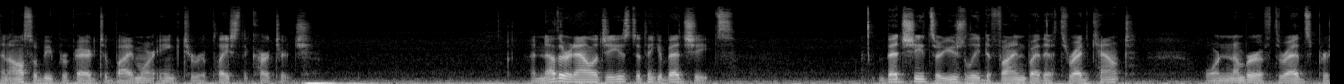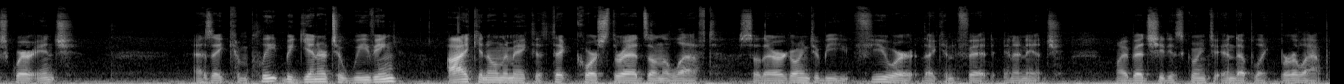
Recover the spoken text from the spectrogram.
and also be prepared to buy more ink to replace the cartridge. Another analogy is to think of bed sheets. Bed sheets are usually defined by their thread count or number of threads per square inch. As a complete beginner to weaving, I can only make the thick coarse threads on the left, so there are going to be fewer that can fit in an inch. My bed sheet is going to end up like burlap.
